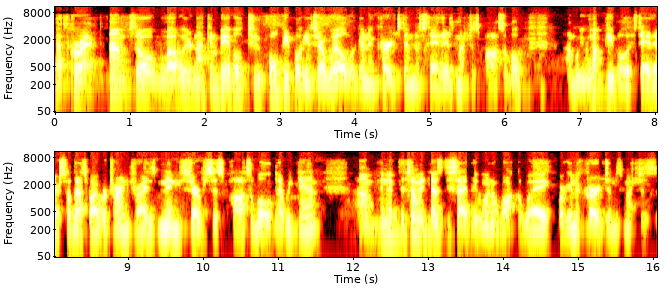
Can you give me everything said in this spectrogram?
That's correct. Um, so while we're not going to be able to hold people against their will, we're going to encourage them to stay there as much as possible. Um, we want people to stay there, so that's why we're trying to provide as many services possible that we can. Um, and if somebody does decide they want to walk away, we're going to encourage them as much as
